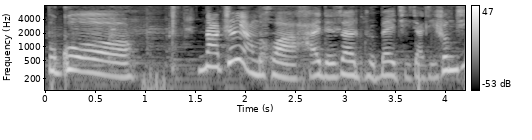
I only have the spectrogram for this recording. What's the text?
不过，那这样的话还得再准备几架直升机。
